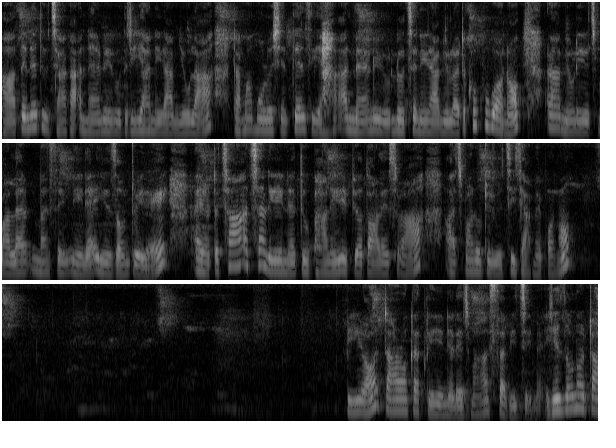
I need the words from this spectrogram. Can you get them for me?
အာတင်တဲ့သူကြားကအနမ်းတွေကိုတတိယနေတာမျိုးလားဒါမှမဟုတ်လို့ရှင်တင်းစီကအနမ်းတွေကိုလိုချင်နေတာမျိုးလားတခုခုပေါ့နော်အဲ့ဒါမျိုးလေးကိုကျွန်မလက် message နေနဲ့အရင်ဆုံးတွေ့တယ်အဲ့တော့တခြားအချက်လေးတွေနဲ့သူဘာလေးတွေပြောသွားလဲဆိုတာအာကျွန်မတို့တူတူကြည့်ကြမယ်ပေါ့နော်ပြီးတော့တာရောကတ်ကလေးတွေနဲ့လည်းကျွန်မဆက်ပြီးကြည့်မယ်အရင်ဆုံးတော့တာ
